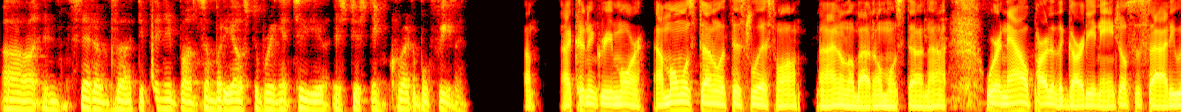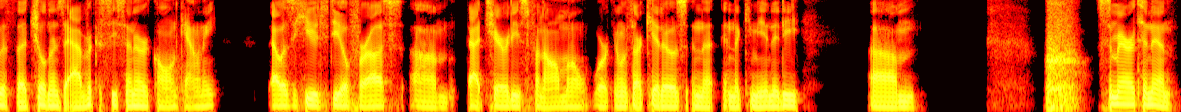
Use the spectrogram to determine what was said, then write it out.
uh, instead of uh, depending upon somebody else to bring it to you is just incredible feeling. Um, I couldn't agree more. I'm almost done with this list. Well, I don't know about almost done. Uh, we're now part of the Guardian Angel Society with the Children's Advocacy Center of Collin County. That was a huge deal for us. Um, that charity is phenomenal, working with our kiddos in the in the community. Um, Samaritan Inn,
